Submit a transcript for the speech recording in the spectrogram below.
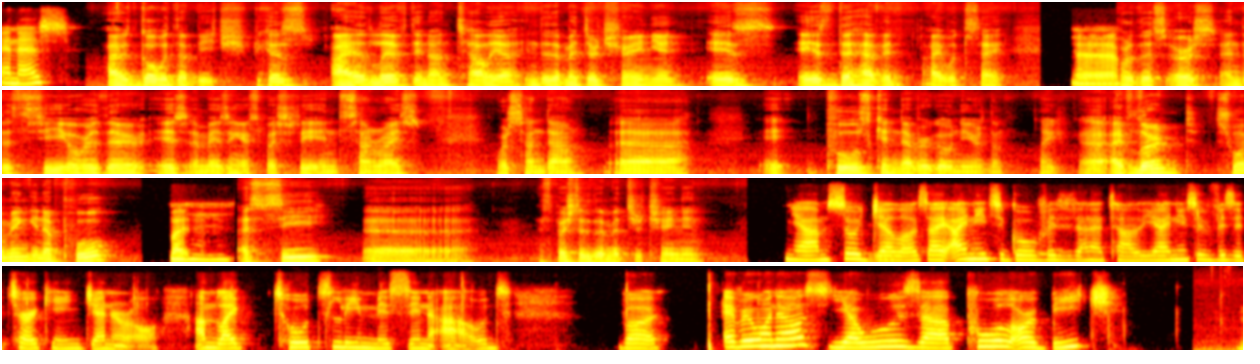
Enes? I would go with the beach because I lived in Antalya in the Mediterranean is is the heaven I would say uh, for this earth and the sea over there is amazing especially in sunrise or sundown. Uh, it, pools can never go near them. Like uh, I've learned swimming in a pool, but Mhm. a sea, uh, especially the Mediterranean. Yeah, I'm so jealous. I, I need to go visit Anatolia. I need to visit Turkey in general. I'm like totally missing out. But everyone else, Yavuz, uh, pool or beach?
